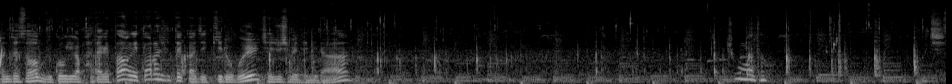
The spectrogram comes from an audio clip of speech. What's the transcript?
던져서 물고기가 바닥에 땅에 떨어질 때까지 기록을 재주시면 됩니다. 조금만 더. 그렇지.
